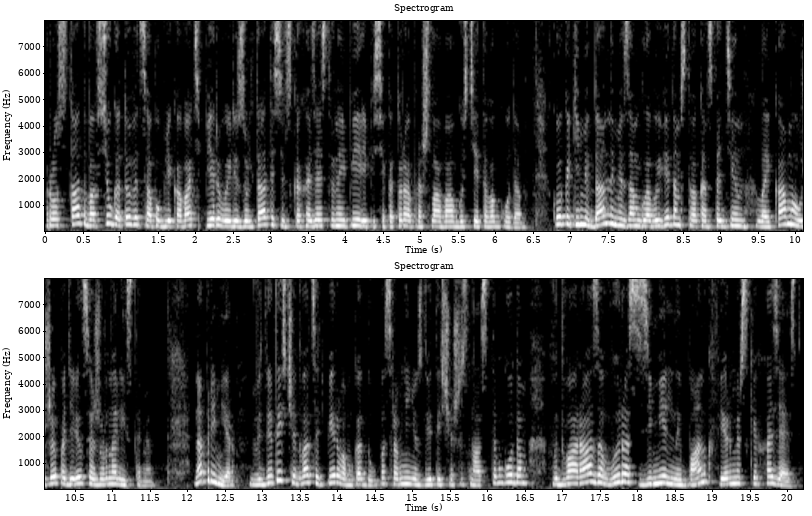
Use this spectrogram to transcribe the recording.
Росстат вовсю готовится опубликовать первые результаты сельскохозяйственной переписи, которая прошла в августе этого года. Кое-какими данными замглавы ведомства Константин Лайкама уже поделился с журналистами. Например, в 2021 году по сравнению с 2016 годом в два раза вырос земельный банк фермерских хозяйств.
